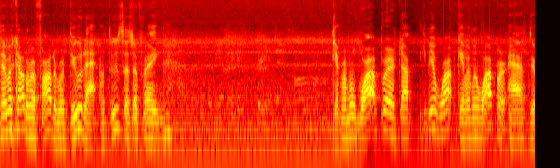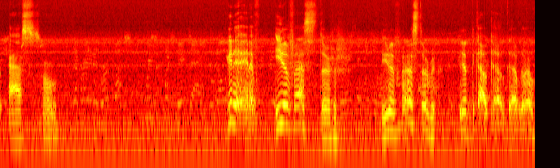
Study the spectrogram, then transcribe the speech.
Never kind of a father would do that or do such a thing. Give him a whopper, give me a whopper, give him a whopper, ass, asshole. Eat it, eat it, eat it faster. Eat it faster. Yeah, go, go, go, go.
